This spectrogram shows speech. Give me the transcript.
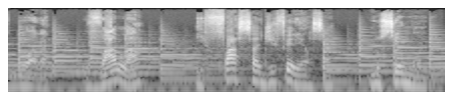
Agora, vá lá e faça a diferença no seu mundo.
